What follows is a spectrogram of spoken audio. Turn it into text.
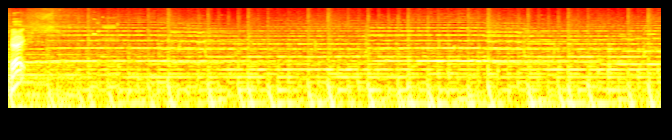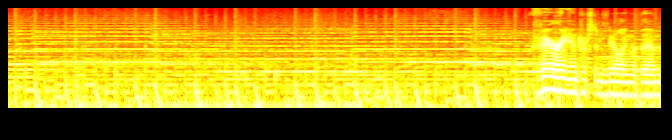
Okay. Interested in dealing with them.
